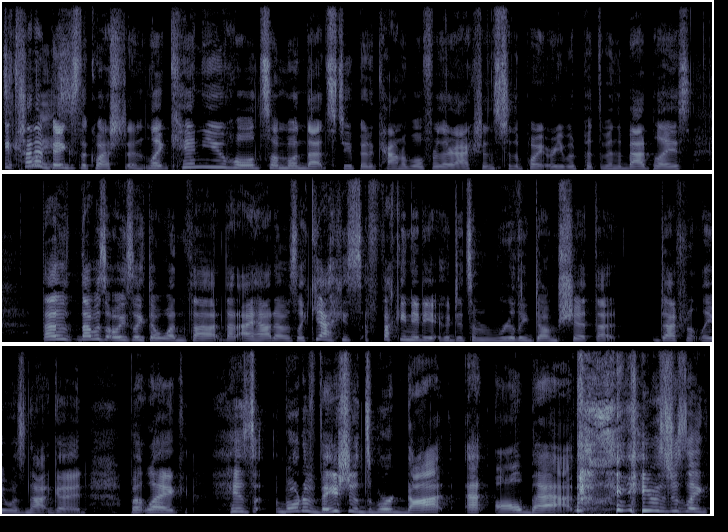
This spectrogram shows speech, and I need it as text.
it kind of begs the question like can you hold someone that stupid accountable for their actions to the point where you would put them in the bad place that that was always like the one thought that i had i was like yeah he's a fucking idiot who did some really dumb shit that definitely was not good but like his motivations were not at all bad like, he was just like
